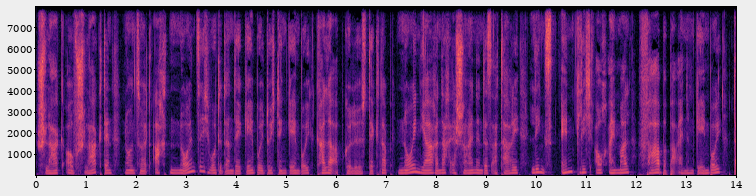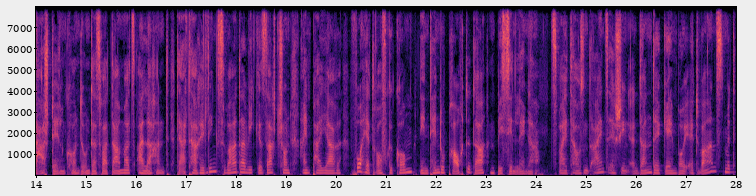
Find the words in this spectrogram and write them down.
Schlag auf Schlag, denn 1998 wurde dann der Gameboy durch den Gameboy Color abgelöst, der knapp neun Jahre nach Erscheinen des Atari Lynx endlich auch einmal Farbe bei einem Gameboy darstellen konnte und das war damals allerhand. Der Atari Lynx war da wie gesagt schon ein paar Jahre vorher drauf gekommen, Nintendo brauchte da ein bisschen länger. 2001 erschien dann der Game Boy Advance mit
